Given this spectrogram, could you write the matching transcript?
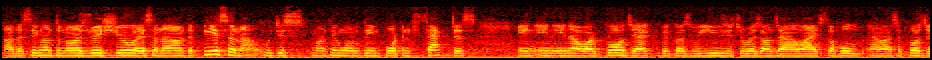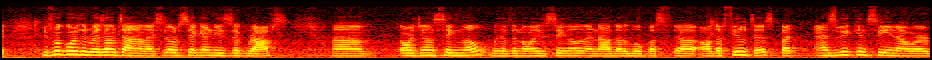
uh, the signal to noise ratio, SNR, the PSNR, which is one thing, one of the important factors in, in, in our project because we use it to result analyze the whole analyzer project. Before go to the result analysis, our second is the graphs. Um, original signal we have the noise signal and other low pass uh, other filters but as we can see in our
